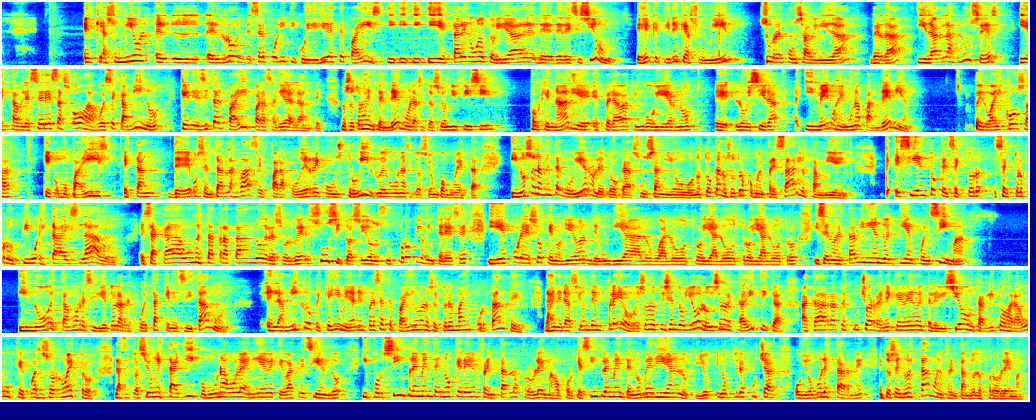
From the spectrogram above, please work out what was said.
el que asumió el, rol de ser político y dirigir este país y, estar en una autoridad de, decisión es el que tiene que asumir su responsabilidad, ¿verdad? Y dar las luces y establecer esas hojas o ese camino que necesita el país para salir adelante. Nosotros entendemos la situación difícil porque nadie esperaba que un gobierno eh, lo hiciera, y menos en una pandemia. Pero hay cosas que como país están, debemos sentar las bases para poder reconstruir luego una situación como esta. Y no solamente al gobierno le toca, Susan y Hugo, nos toca a nosotros como empresarios también. Siento que el sector, sector productivo está aislado. O sea, cada uno está tratando de resolver su situación, sus propios intereses, y es por eso que nos llevan de un diálogo al otro y al otro y al otro, y se nos está viniendo el tiempo encima y no estamos recibiendo las respuestas que necesitamos. En la micro, pequeña y mediana empresa de este país es uno de los sectores más importantes. La generación de empleo, eso no lo estoy diciendo yo, lo dicen las estadísticas. A cada rato escucho a René Quevedo en televisión, Carlitos Araúz, que fue asesor nuestro. La situación está allí como una bola de nieve que va creciendo y por simplemente no querer enfrentar los problemas o porque simplemente no me digan lo que yo no quiero escuchar o yo molestarme, entonces no estamos enfrentando los problemas.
